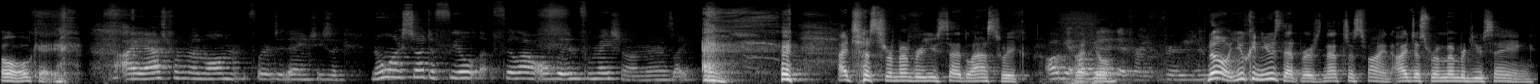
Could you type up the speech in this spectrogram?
Oh, okay. I asked for my mom for it today, and she's like, "No, I still have to fill fill out all the information on there." I was like, I just remember you said last week. "I'll get, But I'll you'll- get a different version." No, you can use that version. That's just fine. I just remembered you saying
